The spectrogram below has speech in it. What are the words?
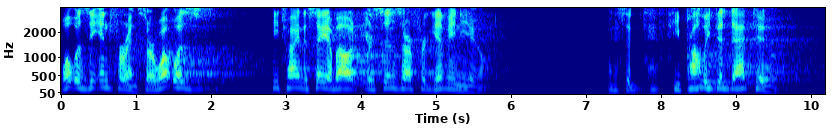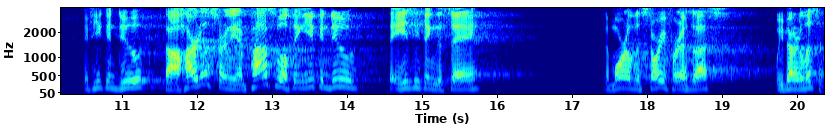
What was the inference, or what was he trying to say about your sins are forgiving you? And he said, he probably did that too. If you can do the hardest or the impossible thing, you can do the easy thing to say. The moral of the story for us, we better listen.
